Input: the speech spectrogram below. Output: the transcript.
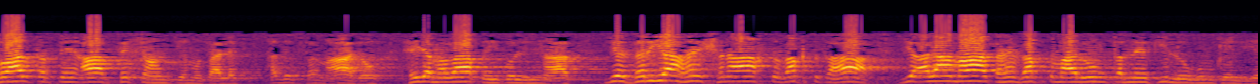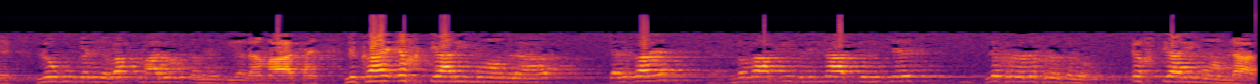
سوال کرتے ہیں آپ سے چاند کے متعلق۔ حضرت فرما دو ہے مواقع کو یہ ذریعہ ہیں شناخت وقت کا، یہ علامات ہیں وقت معلوم کرنے کی لوگوں کے لیے۔ لوگوں کے لیے وقت معلوم کرنے کی علامات ہیں۔ لکھا ہے اختیاری معاملات، کیا لکھا ہے مواقع لنات کے نیچے۔ لکھ لو لکھ لو، چلو۔ اختیاری معاملات۔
